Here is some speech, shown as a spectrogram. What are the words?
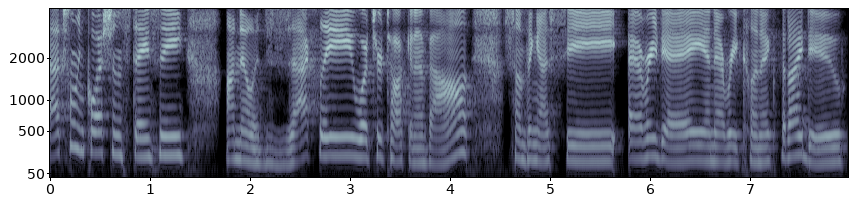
Excellent question, Stacy. I know exactly what you're talking about. Something I see every day in every clinic that I do.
